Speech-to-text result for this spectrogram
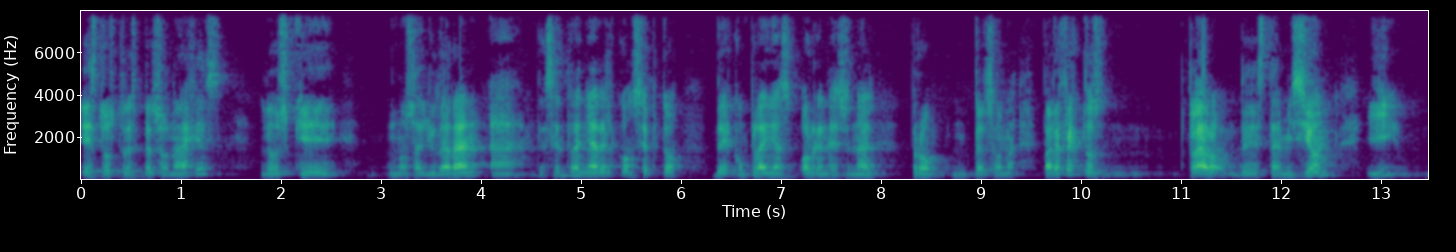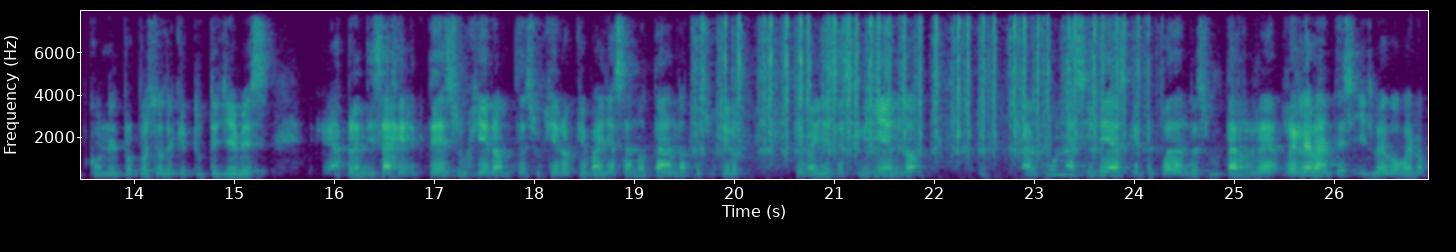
estos tres personajes los que nos ayudarán a desentrañar el concepto de compliance organizacional pro persona. Para efectos, claro, de esta emisión y con el propósito de que tú te lleves aprendizaje, te sugiero, te sugiero que vayas anotando, te sugiero que vayas escribiendo algunas ideas que te puedan resultar relevantes y luego, bueno,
